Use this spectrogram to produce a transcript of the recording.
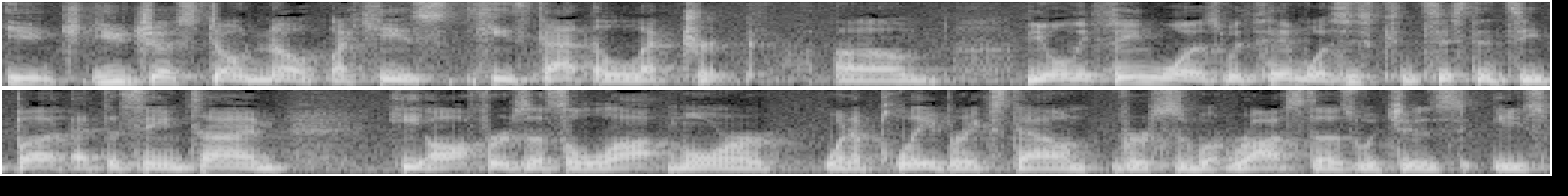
You you just don't know. Like he's he's that electric. Um, the only thing was with him was his consistency, but at the same time, he offers us a lot more when a play breaks down versus what Ross does, which is he's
